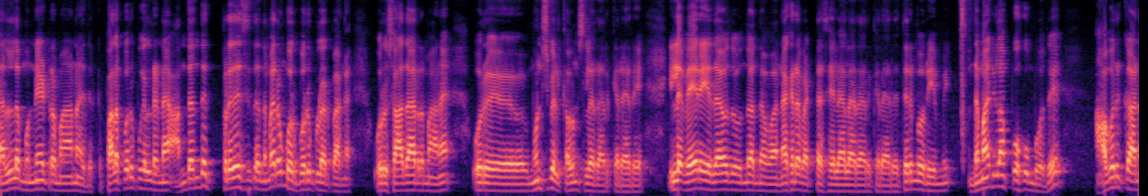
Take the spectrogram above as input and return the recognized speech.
நல்ல முன்னேற்றமான இது இருக்குது பல பொறுப்புகள் என்ன? அந்தந்த பிரதேசத்துக்கு அந்த மாதிரி அவங்க ஒரு பொறுப்பில் இருப்பாங்க. ஒரு சாதாரணமான ஒரு முனிசிபல் கவுன்சிலராக இருக்கிறாரு. இல்லை வேறு ஏதாவது வந்து அந்த நகர வட்ட செயலாளராக இருக்கிறாரு. திரும்ப ஒரு எம்இ இந்த மாதிரிலாம் போகும்போது அவருக்கான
